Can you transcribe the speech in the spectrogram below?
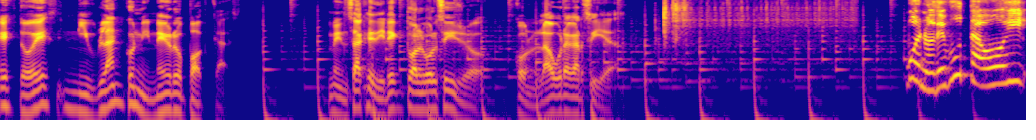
Esto es Ni Blanco ni Negro Podcast. Mensaje directo al bolsillo con Laura García. Bueno, debuta hoy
